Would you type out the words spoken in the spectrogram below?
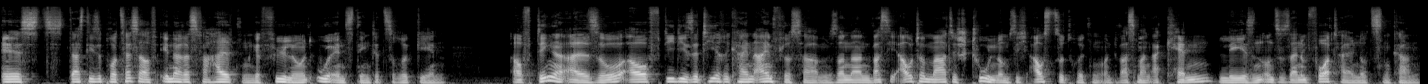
ist, dass diese Prozesse auf inneres Verhalten, Gefühle und Urinstinkte zurückgehen. Auf Dinge also, auf die diese Tiere keinen Einfluss haben, sondern was sie automatisch tun, um sich auszudrücken und was man erkennen, lesen und zu seinem Vorteil nutzen kann.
